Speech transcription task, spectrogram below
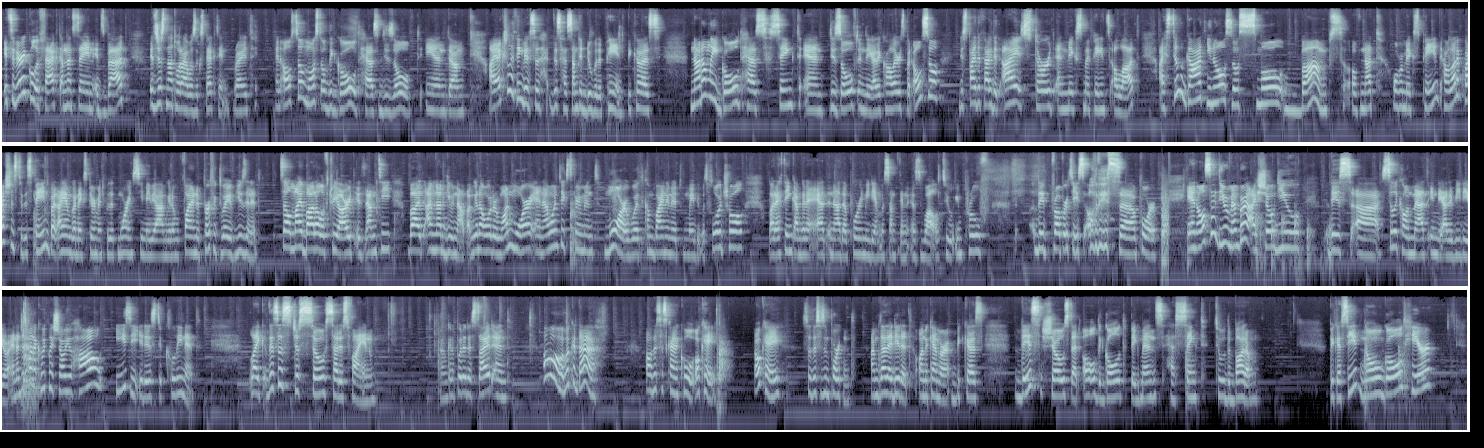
It's a very cool effect. I'm not saying it's bad. It's just not what I was expecting, right? And also most of the gold has dissolved and um, I actually think this, this has something to do with the paint because not only gold has synced and dissolved in the other colors, but also despite the fact that I stirred and mixed my paints a lot, I still got, you know, those small bumps of not overmixed paint. I have a lot of questions to this paint, but I am gonna experiment with it more and see maybe I'm gonna find a perfect way of using it. So my bottle of Tri Art is empty, but I'm not giving up. I'm gonna order one more and I want to experiment more with combining it maybe with Floetrol, but I think I'm gonna add another pouring medium or something as well to improve the properties of this uh, pour. And also, do you remember I showed you this uh, silicone mat in the other video and I just want to quickly show you how easy it is to clean it. Like this is just so satisfying. I'm gonna put it aside and oh, look at that. Oh, this is kind of cool. Okay, okay, so this is important. I'm glad I did it on the camera because this shows that all the gold pigments has synced to the bottom. Because see, no gold here.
